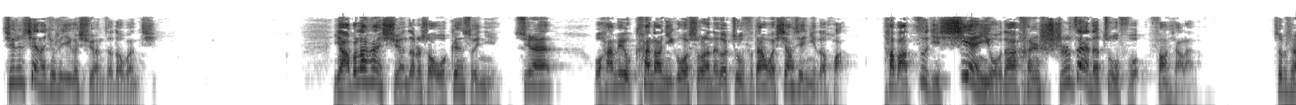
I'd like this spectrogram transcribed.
其实现在就是一个选择的问题。亚伯拉罕选择的说：“我跟随你，虽然我还没有看到你给我说的那个祝福，但我相信你的话。”他把自己现有的很实在的祝福放下来了，是不是？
